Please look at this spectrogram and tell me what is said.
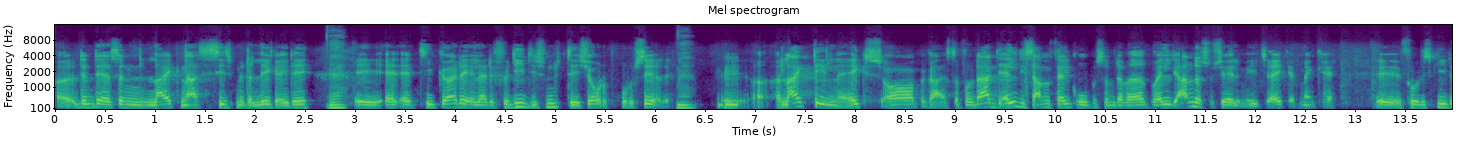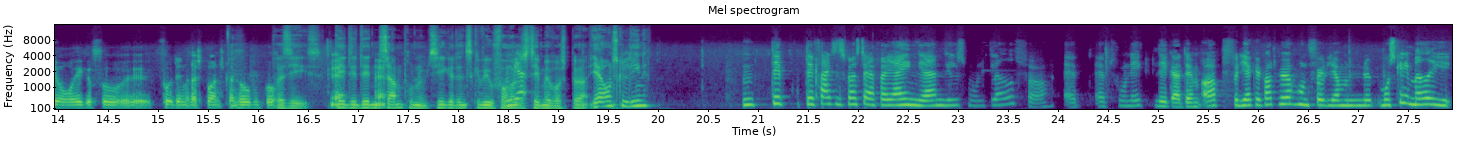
og den der sådan like-narcissisme, der ligger i det, ja. øh, at, at de gør det, eller er det fordi, de synes, det er sjovt at producere det? Ja. Øh, og, og like-delen er ikke så begejstret for. Der er alle de samme faldgrupper, som der har været på alle de andre sociale medier, ikke? at man kan øh, få det skidt over ikke at få, øh, få den respons, man håber på. Præcis. Ja. Det, det, det er den ja. samme problematik, og den skal vi jo forholde os ja. til med vores børn. Ja, undskyld Line. Mm, det, det er faktisk også derfor, jeg egentlig er en lille smule glad for, at, at hun ikke lægger dem op. Fordi jeg kan godt høre, at hun følger måske med i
